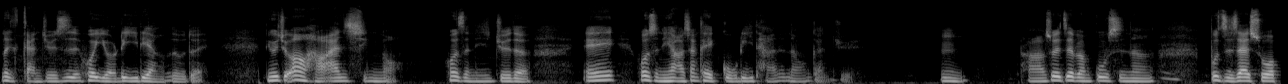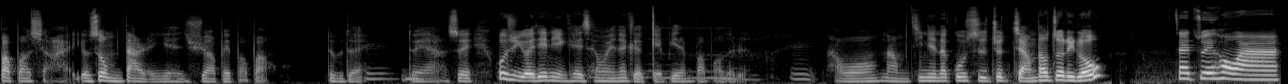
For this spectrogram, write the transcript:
那个感觉是会有力量，对不对？你会觉得哦，好安心哦，或者你觉得诶，或者你好像可以鼓励他的那种感觉，嗯，好，所以这本故事呢，不止在说抱抱小孩，有时候我们大人也很需要被抱抱，对不对？对呀、所以或许有一天你也可以成为那个给别人抱抱的人。嗯，好哦，那我们今天的故事就讲到这里喽。在最后啊，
